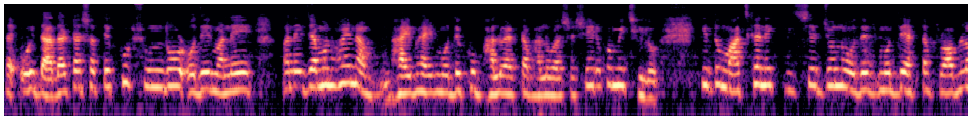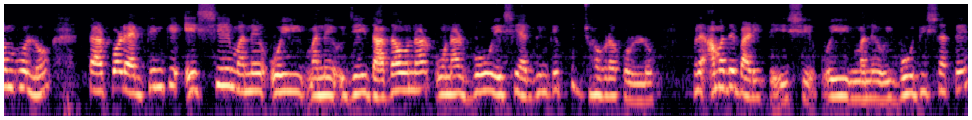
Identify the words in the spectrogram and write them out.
তাই ওই দাদাটার সাথে খুব সুন্দর ওদের মানে মানে যেমন হয় না, ভাই ভাইয়ের মধ্যে খুব ভালো একটা ভালোবাসা সেই রকমই ছিল। কিন্তু মাঝখানে কিসের জন্য ওদের মধ্যে একটা প্রবলেম হলো, তারপর একদিনকে এসে মানে ওই মানে যেই দাদা ওনার ওনার বউ এসে একদিনকে খুব ঝগড়া করল। মানে আমাদের বাড়িতে এসে ওই মানে ওই বৌদির সাথে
